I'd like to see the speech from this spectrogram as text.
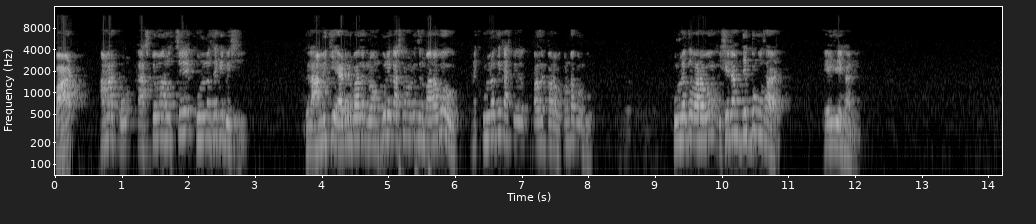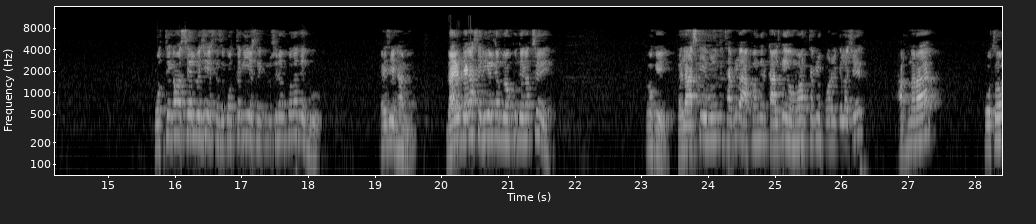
বাট আমার কাস্টমার হচ্ছে খুলনা থেকে বেশি। তাহলে আমি কি অ্যাডের বাজার রংপুরে কাস্টমার কাছে বাড়াবো? মানে খুলনাতে বাজার বাড়াবো? কোনটা করব? খুলনাতে বাড়াবো? সেটা আমি দেখব কোথায়? এই যে এখানে। কোথেকে আমার সেল বেশি আসতেছে কোথেকে আসছে সেটা আমি কোথায় দেখব? এই যে এখানে। ডাইরেক্ট দেখাচ্ছে রিয়েল টাইম রংপুর দেখাচ্ছে? ওকে তাহলে আজকে এই পর্যন্ত থাকল। আপনাদের কালকে হোমওয়ার্ক থাকল পরের ক্লাসে আপনারা প্রথম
